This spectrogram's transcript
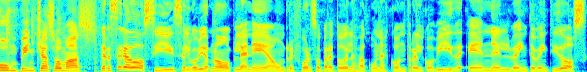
Un pinchazo más. Tercera dosis. El gobierno planea un refuerzo para todas las vacunas contra el COVID en el 2022.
